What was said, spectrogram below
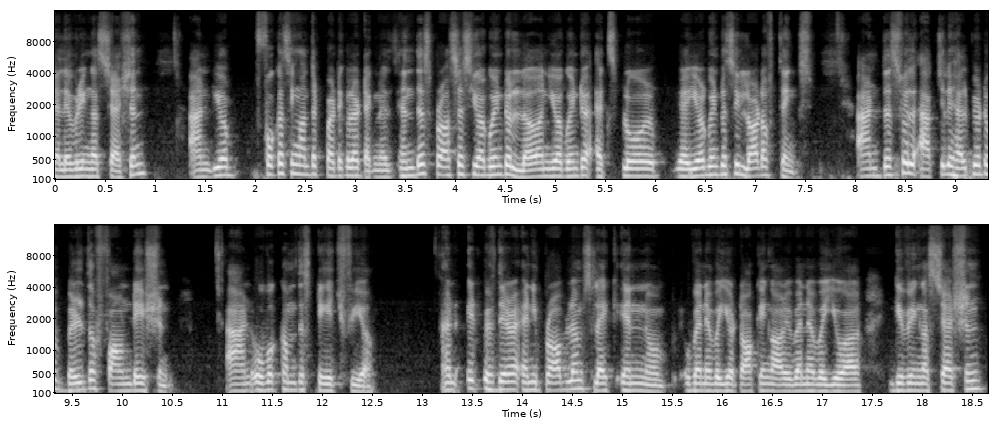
delivering a session and you're focusing on that particular technique. In this process you are going to learn you're going to explore you're going to see a lot of things. And this will actually help you to build the foundation and overcome the stage fear. And it, if there are any problems like in uh, whenever you're talking or whenever you are giving a session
